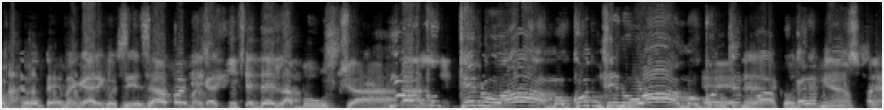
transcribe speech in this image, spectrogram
Eh, vabbè, magari così, Ma esatto. poi non magari... si dice della buccia. Ma Valle. continuiamo, continuiamo, Eh, continuiamo, eh, continuiamo, amici, eh.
